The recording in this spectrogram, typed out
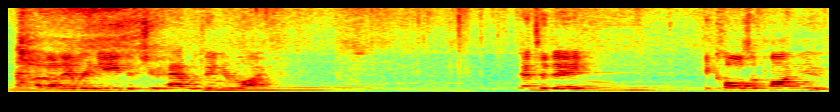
about every need that you have within your life. And today, he calls upon you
